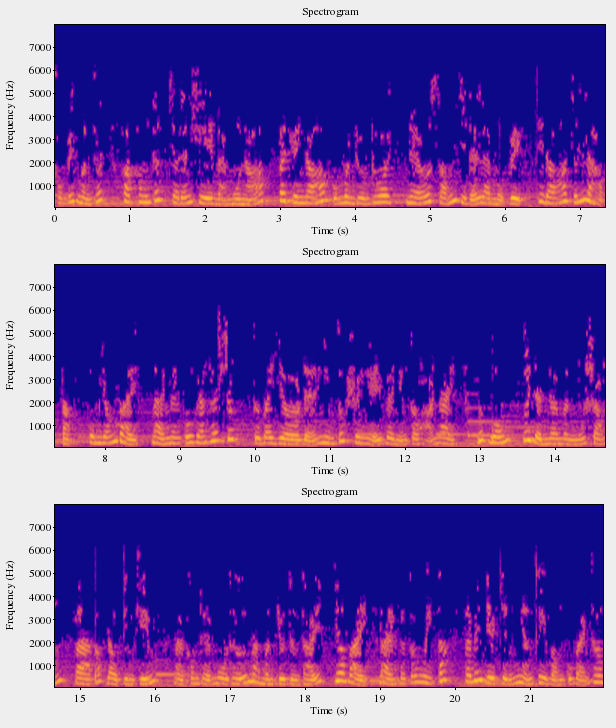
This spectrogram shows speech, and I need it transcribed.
không biết mình thích hoặc không thích cho đến khi bạn mua nó. Và chuyện đó cũng bình thường thôi. Nếu sống chỉ để làm một việc thì đó chính là học tập. Cũng giống vậy, bạn nên cố gắng hết sức từ bây giờ để nghiêm túc suy nghĩ về những câu hỏi này. Bước 4. Quyết định nơi mình muốn sống và bắt đầu tìm kiếm. Bạn không thể mua thứ mà mình chưa từng thấy. Do vậy, bạn phải có nguyên tắc và biết điều chỉnh những kỳ vọng của bản thân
